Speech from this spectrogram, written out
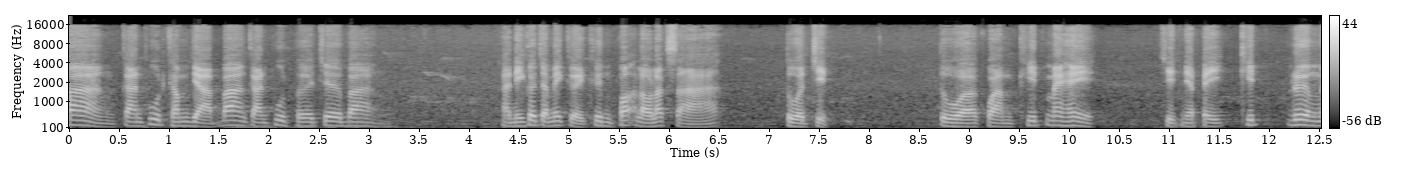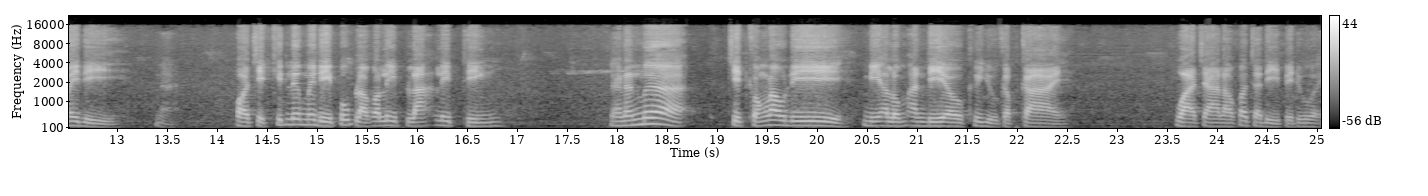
บ้าง การพูดคำหยาบบ้าง การพูดเพ้อเจ้อบ้าง อันนี้ก็จะไม่เกิดขึ้น เพราะเรารักษาตัวจิต ตัวความคิดไม่ให้จิตเนี่ยไปคิดเรื่องไม่ดีนะพอจิตคิดเรื่องไม่ดีปุ๊บเราก็รีบละรีบทิ้ง ดังนั้นเมื่อจิตของเราดีมีอารมณ์อันเดียวคืออยู่กับกาย วาจาเราก็จะดีไปด้วย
